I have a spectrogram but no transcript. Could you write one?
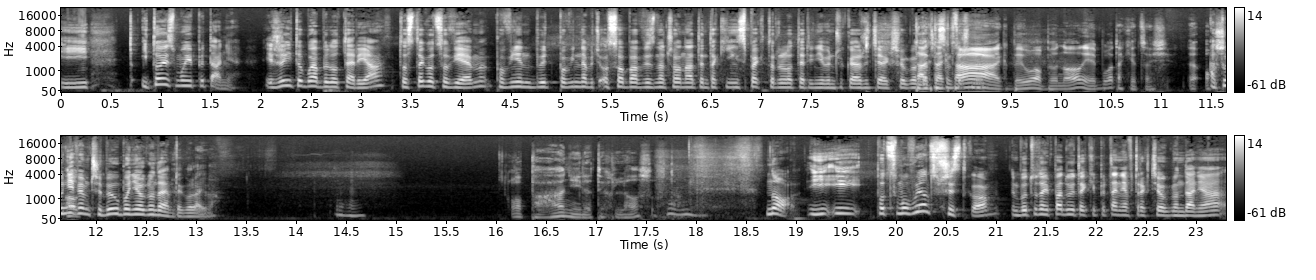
i, i to jest moje pytanie. Jeżeli to byłaby loteria, to z tego co wiem, powinien być, powinna być osoba wyznaczona, ten taki inspektor loterii, nie wiem czy kojarzycie, jak się ogląda Tak, tak, czasem na- tak, było, by, no nie, było takie coś. O, A tu nie o, wiem czy był, bo nie oglądałem tego live'a. O panie, ile tych losów tam. No i, i podsumowując wszystko, bo tutaj padły takie pytania w trakcie oglądania,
